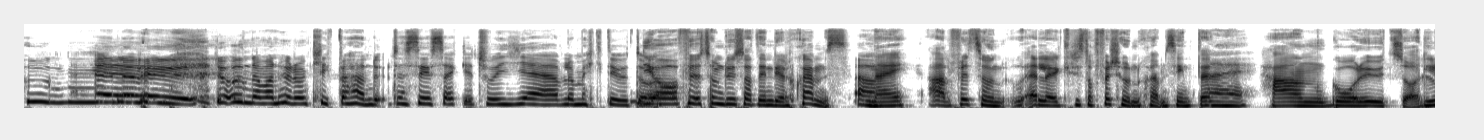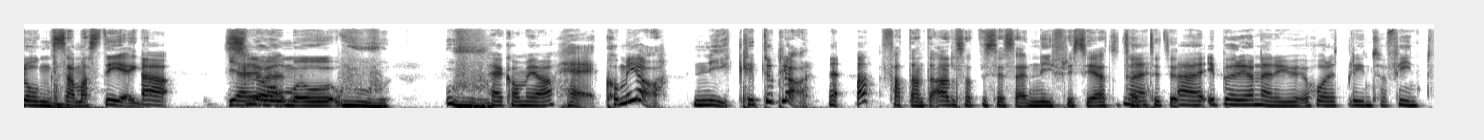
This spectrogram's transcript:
kungen! Eller hur? Då undrar man hur de klipper han. Den ser säkert så jävla mäktig ut då. Ja, för som du sa att en del skäms. Ja. Nej, Alfreds hund, eller Kristoffers hund skäms inte. Nej. Han går ut så, långsamma steg. Ja. Slowmo. Uh, Här kommer jag. här kommer jag, nyklippt och klar. Ja. Fattar inte alls att det ser så här nyfriserat och töntigt ut. äh, I början är det ju, håret blir inte så fint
